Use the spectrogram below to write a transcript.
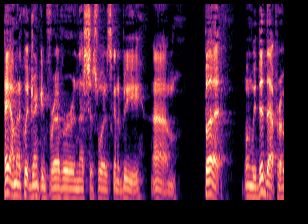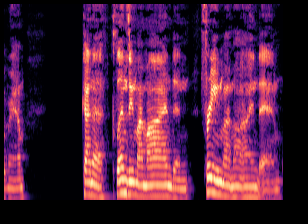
Hey, I'm going to quit drinking forever. And that's just what it's going to be. Um, but when we did that program, kind of cleansing my mind and freeing my mind and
